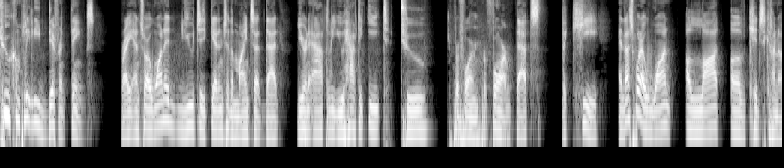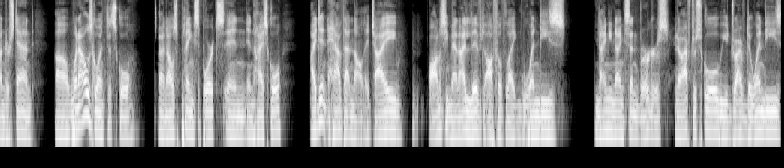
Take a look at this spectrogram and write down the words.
two completely different things, right? And so I wanted you to get into the mindset that you're an athlete, you have to eat to Perform. perform. That's the key. And that's what I want a lot of kids to kind of understand. Uh, when I was going to school and I was playing sports in, in high school, I didn't have that knowledge. I honestly, man, I lived off of like Wendy's 99 cent burgers. You know, after school, we'd drive to Wendy's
